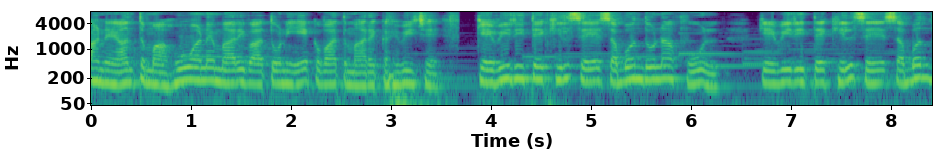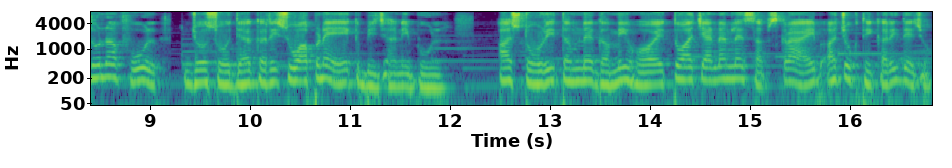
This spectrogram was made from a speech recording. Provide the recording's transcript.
અને અંતમાં હું અને મારી વાતોની એક વાત મારે કહેવી છે, કેવી રીતે ખીલશે સંબંધોના ફૂલ, કેવી રીતે ખીલશે સંબંધોના ફૂલ, જો શોધ્યા કરીશું આપણે એકબીજાની ભૂલ. આ સ્ટોરી તમને ગમી હોય તો આ ચેનલને સબસ્ક્રાઈબ અચૂકથી કરી દેજો.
